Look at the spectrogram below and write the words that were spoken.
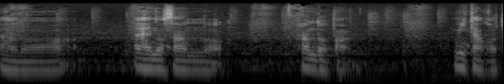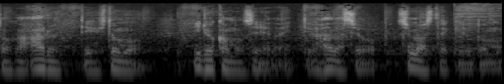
あの綾野さんのハンドパン見たことがあるっていう人もいるかもしれないっていう話をしましたけれども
